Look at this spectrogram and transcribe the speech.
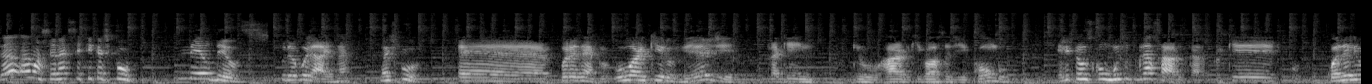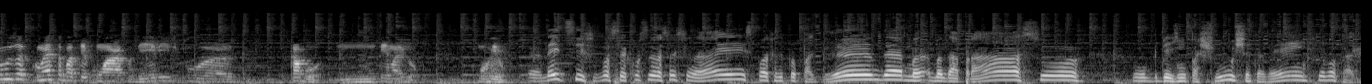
é uma cena que você fica, tipo, meu Deus, fudeu Goiás, né? Mas, tipo, é, por exemplo, o Arqueiro Verde, pra quem, que o Harvey que gosta de combo, ele tem uns combos muito desgraçados, cara. Porque, tipo, quando ele usa, começa a bater com o arco dele, tipo, ah, acabou. Não tem mais jogo. Morreu. É, Lady Sif, você, considerações finais, pode fazer propaganda, ma- mandar abraço, um beijinho pra Xuxa também, fique à vontade.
